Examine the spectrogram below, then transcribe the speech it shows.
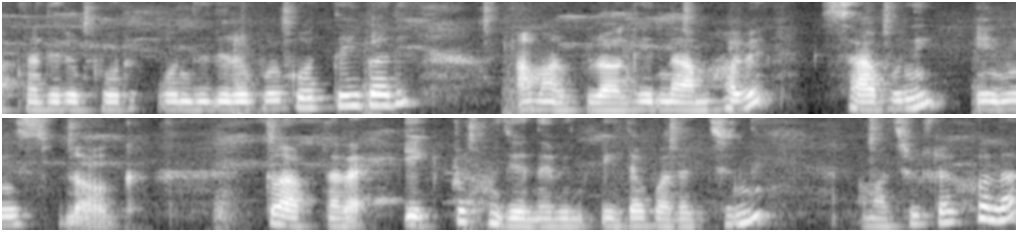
আপনাদের ওপর বন্ধুদের ওপর করতেই পারি। আমার ব্লগের নাম হবে শ্রাবণী এম এস ব্লগ তো আপনারা একটু খুঁজে নেবেন এটা বলার জন্য। আমার চুলটা খোলা,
